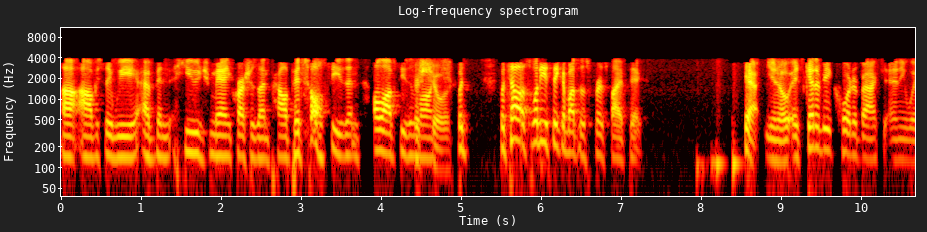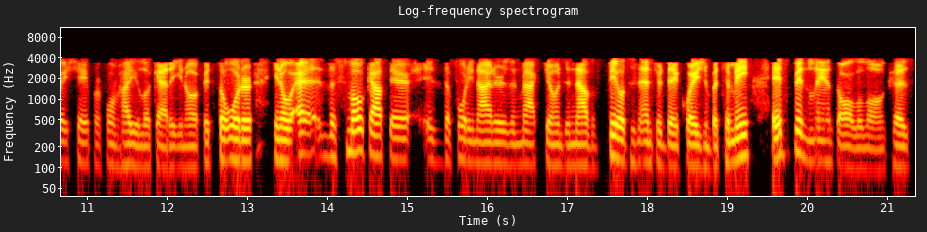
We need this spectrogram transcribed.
Uh, obviously, we have been huge man crushes on Kyle Pitts all season, all off season For long. Sure. But but tell us, what do you think about those first five picks? Yeah, you know, it's going to be quarterbacks any way, shape, or form, how you look at it. You know, if it's the order, you know, eh, the smoke out there is the 49ers and Mac Jones, and now the Fields has entered the equation. But to me, it's been Lance all along because –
